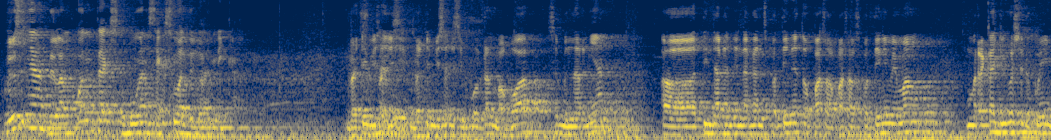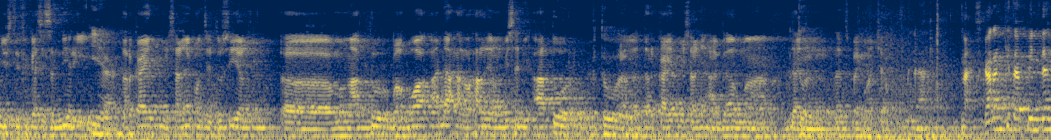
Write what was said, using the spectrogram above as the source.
khususnya dalam konteks hubungan seksual di luar nikah. Berarti bisa berarti bisa disimpulkan bahwa sebenarnya eh, tindakan-tindakan seperti ini atau pasal-pasal seperti ini memang mereka juga sudah punya justifikasi sendiri Iya. terkait misalnya konstitusi yang eh, mengatur bahwa ada hal-hal yang bisa diatur Betul. eh, terkait misalnya agama dan Betul. dan sebagainya macam. Nah, nah sekarang kita pindah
